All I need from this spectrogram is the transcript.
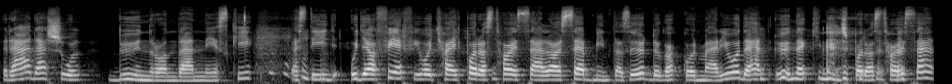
Ráadásul bűnrondán néz ki. Ezt így, ugye a férfi, hogyha egy paraszt hajszállal szebb, mint az ördög, akkor már jó, de hát ő neki nincs paraszt hajszál.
